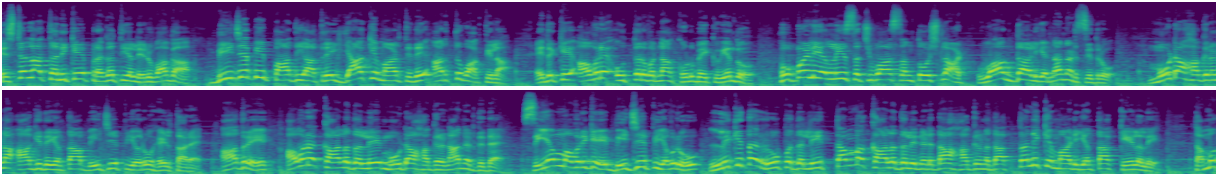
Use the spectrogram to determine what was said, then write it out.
ಇಷ್ಟೆಲ್ಲ ತನಿಖೆ ಪ್ರಗತಿಯಲ್ಲಿರುವಾಗ ಬಿಜೆಪಿ ಪಾದಯಾತ್ರೆ ಯಾಕೆ ಮಾಡ್ತಿದೆ ಅರ್ಥವಾಗ್ತಿಲ್ಲ. ಇದಕ್ಕೆ ಅವರೇ ಉತ್ತರವನ್ನ ಕೊಡಬೇಕು ಎಂದು ಹುಬ್ಬಳ್ಳಿಯಲ್ಲಿ ಸಚಿವ ಸಂತೋಷ್ ಲಾಡ್ ವಾಗ್ದಾಳಿಯನ್ನ ನಡೆಸಿದ್ರು. ಮೂಡ ಹಗರಣ ಆಗಿದೆ ಅಂತ ಬಿಜೆಪಿಯವರು ಹೇಳ್ತಾರೆ. ಆದ್ರೆ ಅವರ ಕಾಲದಲ್ಲೇ ಮೋಡ ಹಗರಣ ನಡೆದಿದೆ. ಸಿಎಂ ಅವರಿಗೆ ಬಿಜೆಪಿಯವರು ಲಿಖಿತ ರೂಪದಲ್ಲಿ ತಮ್ಮ ಕಾಲದಲ್ಲಿ ನಡೆದ ಹಗರಣದ ತನಿಖೆ ಮಾಡಿ ಅಂತ ಕೇಳಲಿ. ತಮ್ಮ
